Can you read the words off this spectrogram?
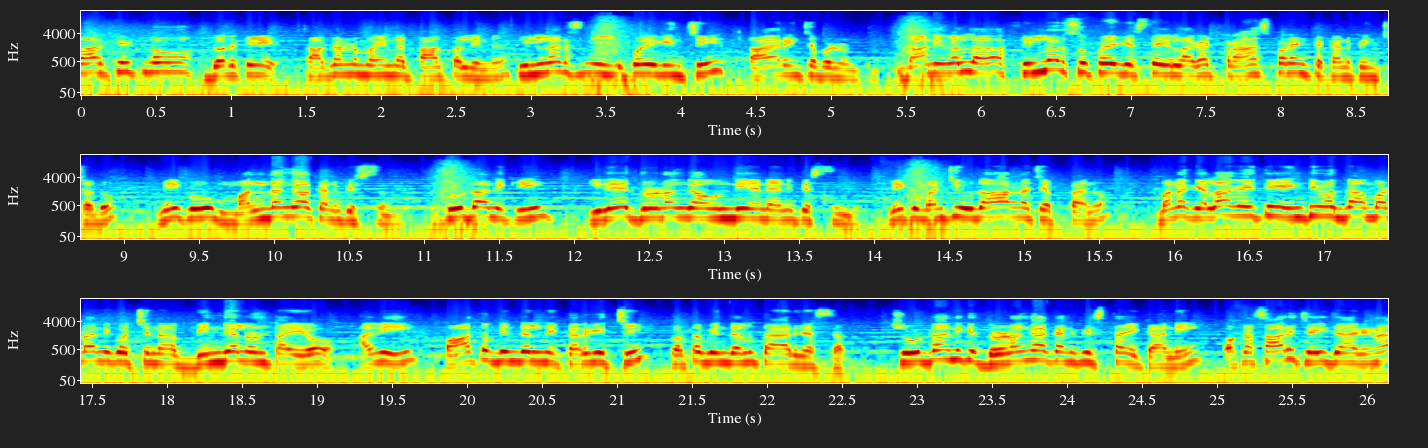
మార్కెట్లో దొరికే సాధారణమైన టార్పలిన్ ఫిల్లర్స్ని ఉపయోగించి తయారించబడి ఉంటుంది. దానివల్ల ఫిల్లర్స్ ఉపయోగిస్తే ఇలాగా ట్రాన్స్పరెంట్ కనిపించదు మీకు మందంగా కనిపిస్తుంది. చూడడానికి ఇదే దృఢంగా ఉంది అని అనిపిస్తుంది. మీకు మంచి ఉదాహరణ చెప్తాను. మనకు ఎలాగైతే ఇంటి వద్ద అమ్మడానికి వచ్చిన బిందెలు ఉంటాయో అవి పాత బిందెల్ని కరిగించి కొత్త బిందెలు తయారు చేస్తారు. చూడ్డానికి దృఢంగా కనిపిస్తాయి కానీ ఒకసారి చేయి జారినా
